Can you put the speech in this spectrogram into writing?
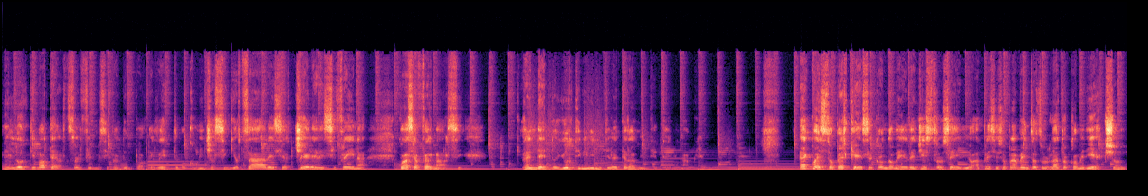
nell'ultimo terzo il film si perde un po', il ritmo comincia a singhiozzare, si accelera e si frena quasi a fermarsi, rendendo gli ultimi minuti letteralmente interminabili. E questo perché, secondo me, il registro serio ha preso il sopravvento sul lato comedy action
